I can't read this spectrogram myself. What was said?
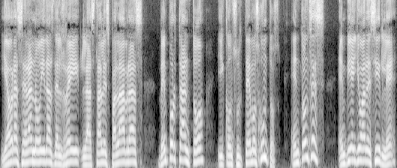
Y ahora serán oídas del rey las tales palabras, ven por tanto, y consultemos juntos. Entonces envié yo a decirle,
